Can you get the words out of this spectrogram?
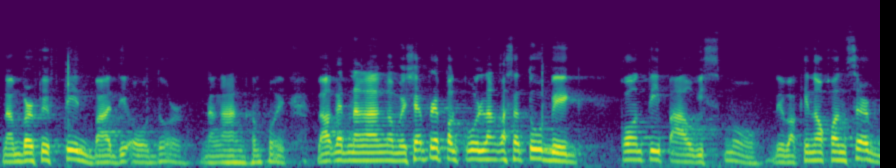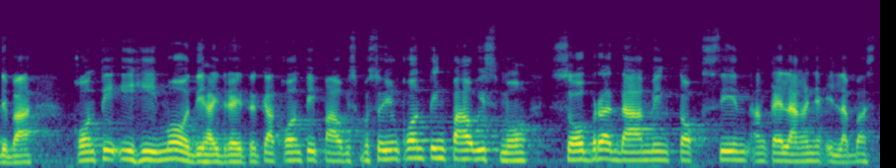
Number 15, body odor. Nangangamoy. Bakit nangangamoy? Siyempre, pag kulang ka sa tubig, konti pawis mo. Di ba? Kino-conserve, di ba? konti ihi mo, dehydrated ka, konti pawis mo. So yung konting pawis mo, sobra daming toxin ang kailangan niya ilabas.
